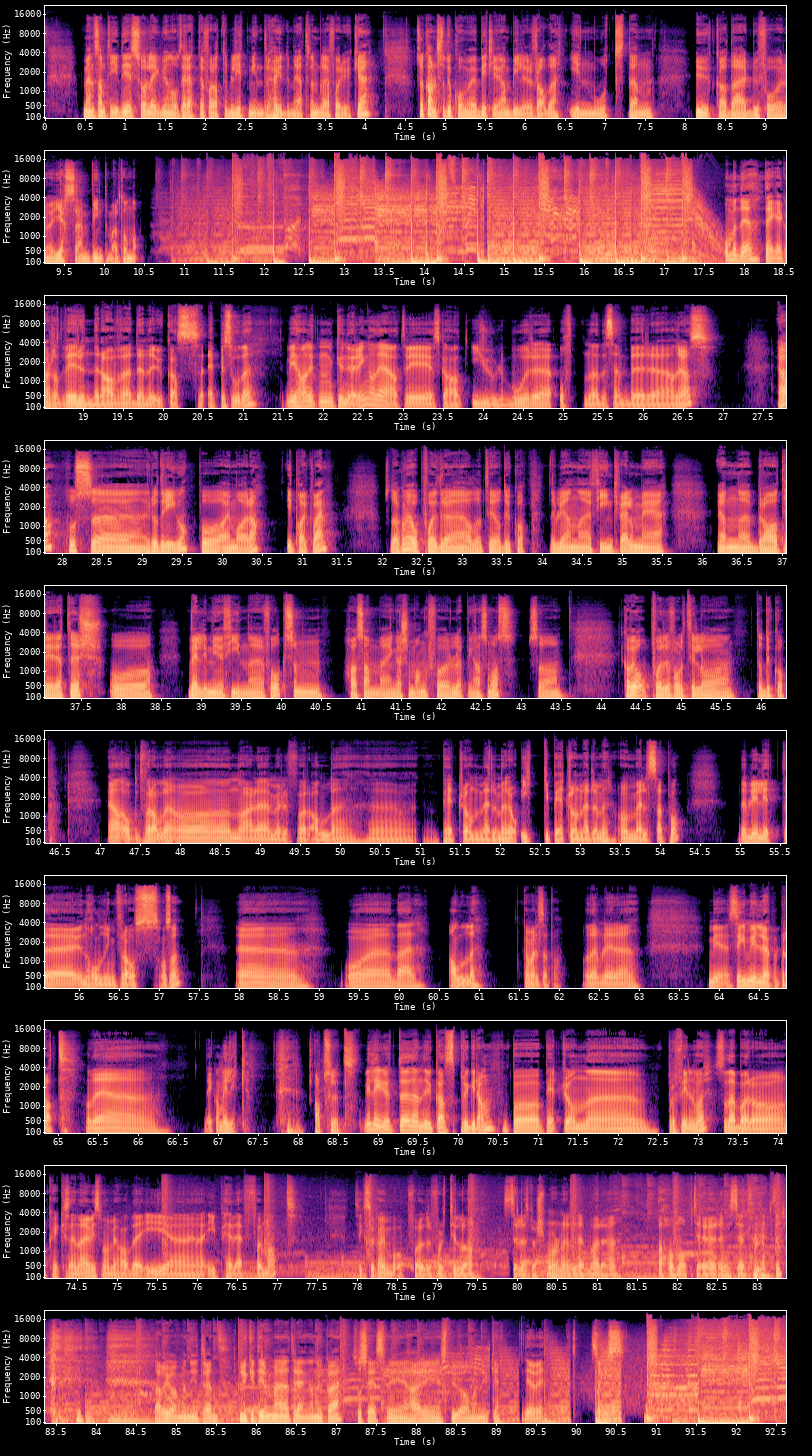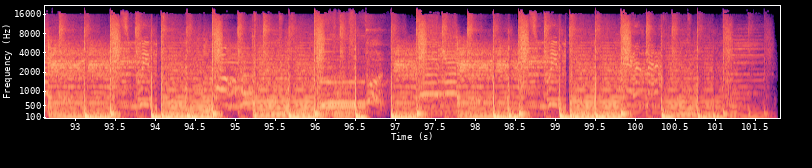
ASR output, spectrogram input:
Men samtidig så legger vi jo nå til rette for at det blir litt mindre høydemeter enn det ble forrige uke. Så kanskje du kommer bitte litt billigere fra det inn mot den uka der du får Jessheim vintermaraton, da. Og med det tenker jeg kanskje at vi runder av denne ukas episode. Vi har en liten kunngjøring, og det er at vi skal ha et julebord eh, 8. desember, eh, Andreas. Ja, hos eh, Rodrigo på Aymara i Parkveien. Så da kan vi oppfordre alle til å dukke opp. Det blir en eh, fin kveld med en eh, bra treretters og veldig mye fine folk som har samme engasjement for løpinga som oss. Så kan vi oppfordre folk til å, til å dukke opp. Ja, åpent for alle, og nå er det mulig for alle uh, Patron-medlemmer og ikke-Patron-medlemmer å melde seg på. Det blir litt uh, underholdning fra oss også. Uh, og det der alle kan melde seg på. Og det blir eh, mye, sikkert mye løpeprat. Og det, det kan vi like. Absolutt. Vi legger ut eh, denne ukas program på Patreon-profilen vår, så det er bare å klikke seg inn der hvis man vil ha det i, eh, i PDF-format. Hvis ikke så kan vi oppfordre folk til å stille spørsmål, eller bare ta hånda opp til øret hvis de er for løpter. Da er vi i gang med en ny trend. Lykke til med treninga denne uka her, så ses vi her i stua om en uke. Det gjør vi. Snakkes.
